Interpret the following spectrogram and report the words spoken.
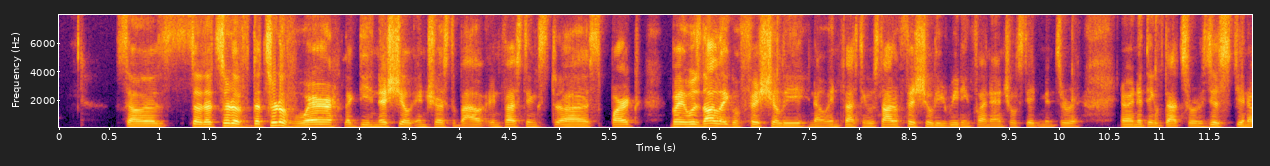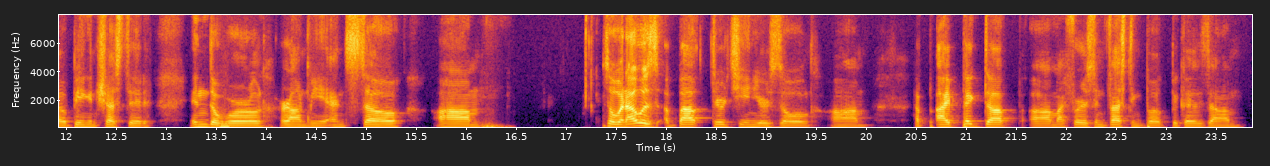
so so that's sort of that's sort of where like the initial interest about investing uh, sparked. But it was not like officially you know investing. It was not officially reading financial statements or you know anything of that sort. It was just you know being interested in the world around me. And so um so when i was about 13 years old um i, picked up uh, my first investing book because um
